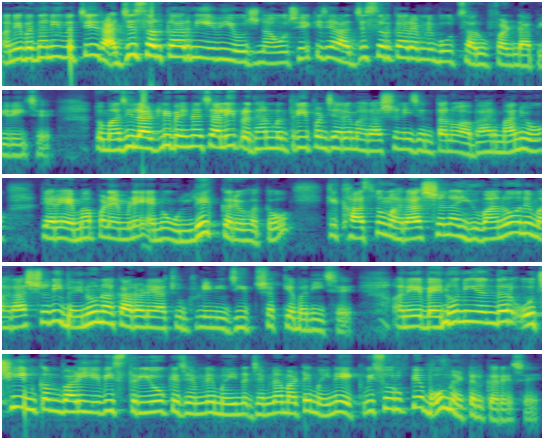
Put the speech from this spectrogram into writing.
અને બધાની વચ્ચે રાજ્ય સરકારની એવી યોજનાઓ છે કે જે રાજ્ય સરકાર એમને બહુ જ સારું ફંડ આપી રહી છે. તો માજી લાડલી બહેના ચાલી પ્રધાનમંત્રીએ પણ જ્યારે મહારાષ્ટ્રની જનતાનો આભાર માન્યો, ત્યારે એમાં પણ એમણે એનો ઉલ્લેખ કર્યો હતો કે ખાસ તો મહારાષ્ટ્રના યુવાનો અને મહારાષ્ટ્રની બહેનોના કારણે આ ચૂંટણીની જીત શક્ય બની છે. અને એ બહેનોની અંદર ઓછી ઇન્કમવાળી એવી સ્ત્રીઓ કે જેમને મહિને, જેમના માટે મહિને એકવીસો રૂપિયા બહુ મેટર કરે છે.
